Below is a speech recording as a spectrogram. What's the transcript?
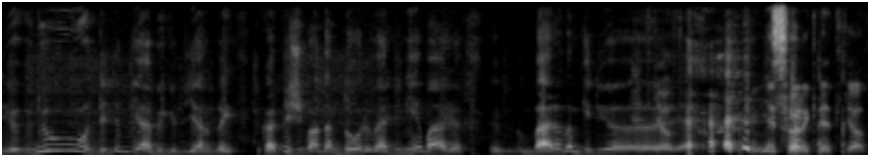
Diyor ki dedim ya bir gün yanımda. "Ya Kardeşim adam doğru verdi niye bağırıyor? E, Bağıralım ki diyor. Bir sonraki etki aldı.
